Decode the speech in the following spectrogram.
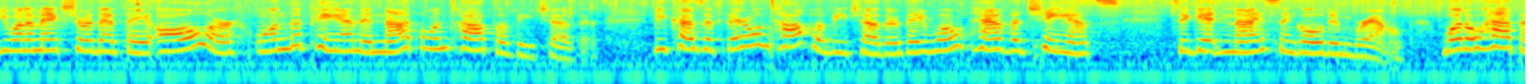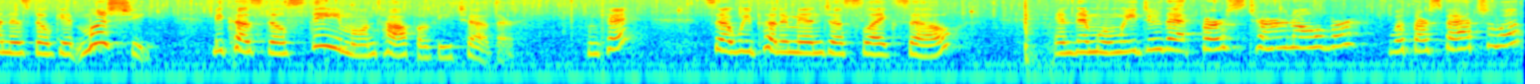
You wanna make sure that they all are on the pan and not on top of each other. Because if they're on top of each other, they won't have a chance to get nice and golden brown. What'll happen is they'll get mushy because they'll steam on top of each other. Okay? So we put them in just like so. And then when we do that first turnover with our spatula,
